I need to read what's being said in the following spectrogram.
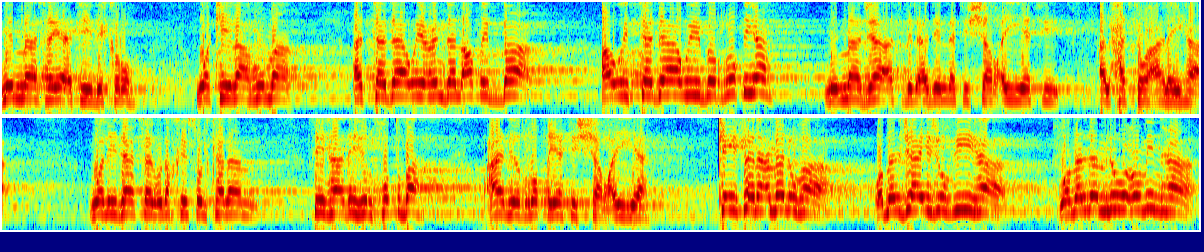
مما سيأتي ذكره. وكلاهما التداوي عند الأطباء أو التداوي بالرقية مما جاءت بالأدلة الشرعية الحث عليها. ولذا سنلخص الكلام في هذه الخطبة عن الرقية الشرعية. كيف نعملها؟ وما الجائز فيها وما الممنوع منها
